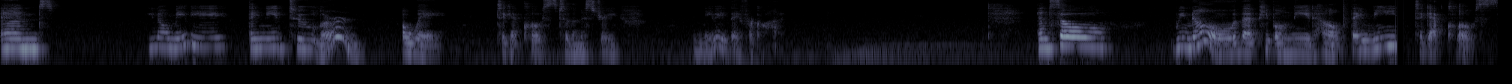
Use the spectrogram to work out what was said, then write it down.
And you know, maybe they need to learn a way to get close to the mystery. Maybe they forgot. And so we know that people need help. They need to get close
